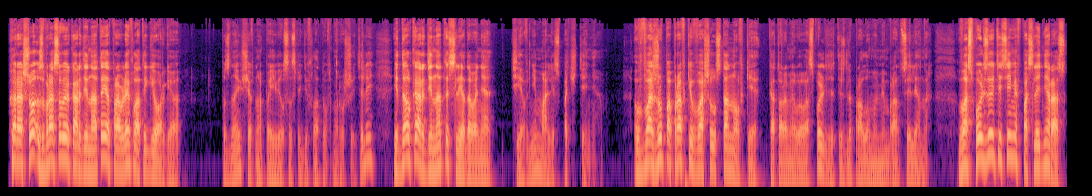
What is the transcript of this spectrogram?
Хорошо, сбрасываю координаты и отправляй флоты Георгию. Познающий вновь появился среди флотов нарушителей и дал координаты следования — те внимали с почтением. «Ввожу поправки в ваши установки, которыми вы воспользуетесь для пролома мембран вселенных. Воспользуйтесь ими в последний раз.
